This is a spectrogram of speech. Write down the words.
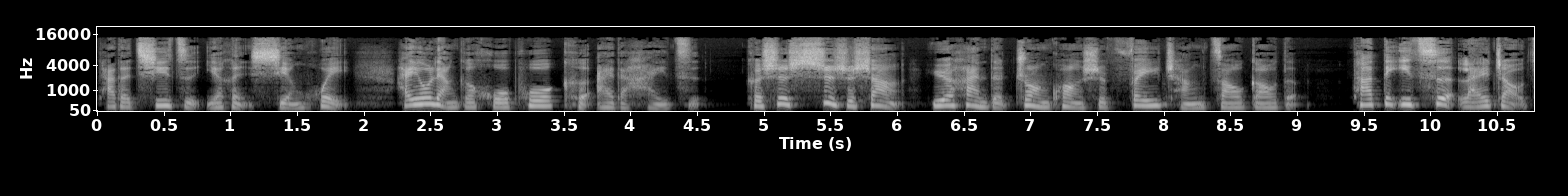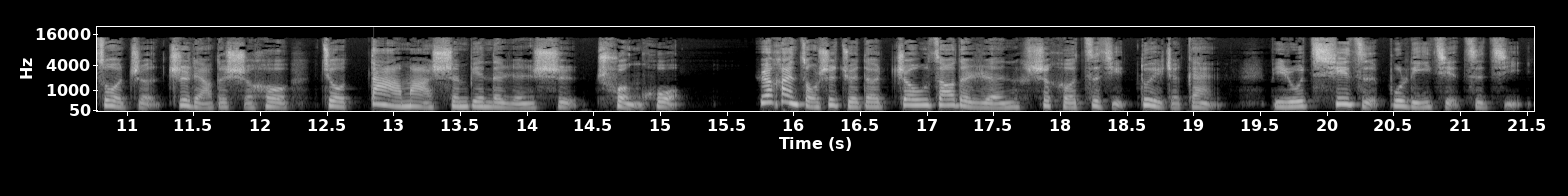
他的妻子也很贤惠，还有两个活泼可爱的孩子。可是事实上，约翰的状况是非常糟糕的。他第一次来找作者治疗的时候，就大骂身边的人是蠢货。约翰总是觉得周遭的人是和自己对着干，比如妻子不理解自己，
